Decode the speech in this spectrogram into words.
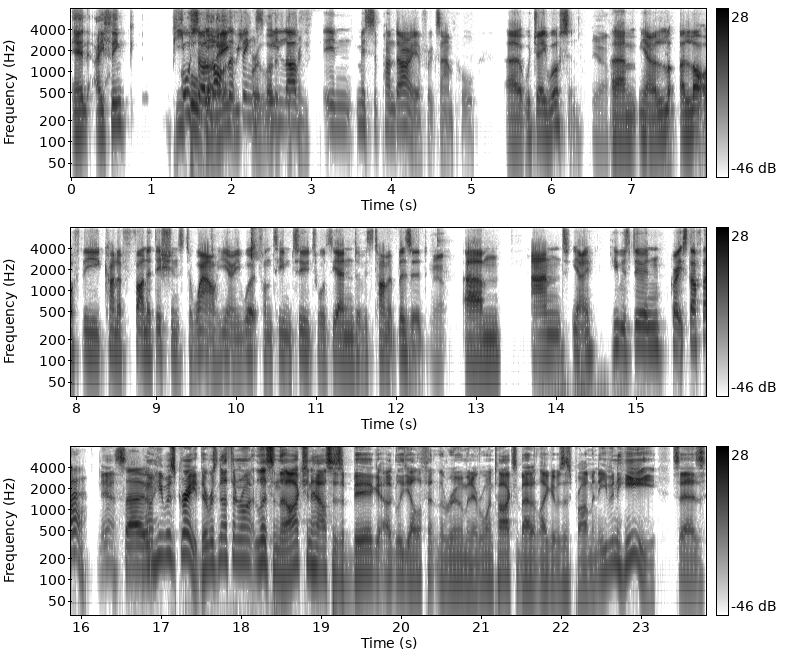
and I think people also, a lot of the things we love different. in Mists of Pandaria, for example, uh, with Jay Wilson. yeah. Um, you know, a, lo- a lot of the kind of fun additions to WoW. You know, he worked on Team Two towards the end of his time at Blizzard. Yeah. Um, and you know, he was doing great stuff there. Yeah. So No, he was great. There was nothing wrong. Listen, the auction house is a big, ugly elephant in the room, and everyone talks about it like it was this problem. And even he says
